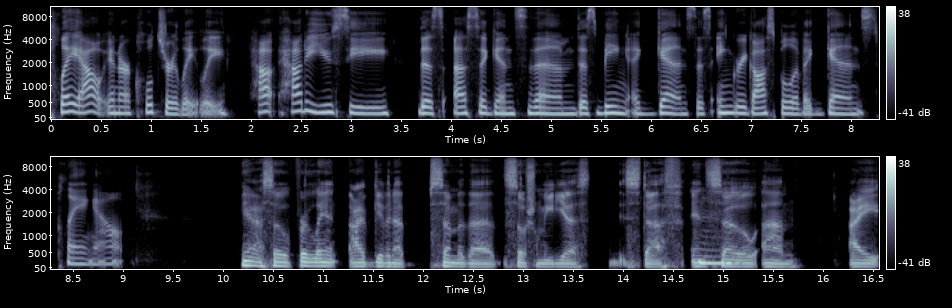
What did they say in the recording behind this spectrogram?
play out in our culture lately? How how do you see this us against them, this being against, this angry gospel of against playing out? Yeah, so for Lent, I've given up some of the social media stuff, and mm-hmm. so um, I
